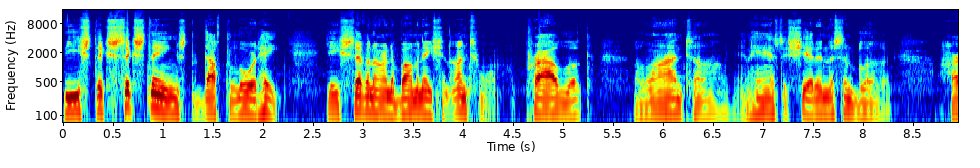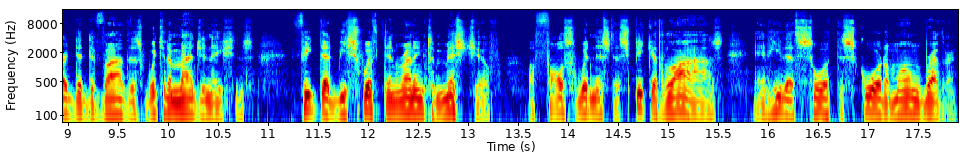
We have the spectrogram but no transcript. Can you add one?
These six, six things doth the Lord hate. Yea, seven are an abomination unto him. A proud look, a lying tongue, and hands that shed innocent blood, a heart that deviseth wicked imaginations, feet that be swift in running to mischief, a false witness that speaketh lies, and he that soweth discord among brethren.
